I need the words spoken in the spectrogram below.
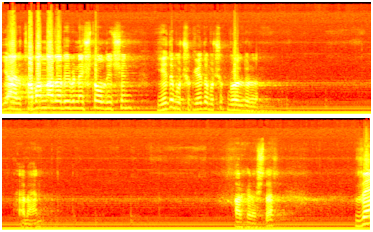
Yani tabanlar da birbirine eşit olduğu için 7,5 7,5 böldürdüm. Hemen. Arkadaşlar. Ve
